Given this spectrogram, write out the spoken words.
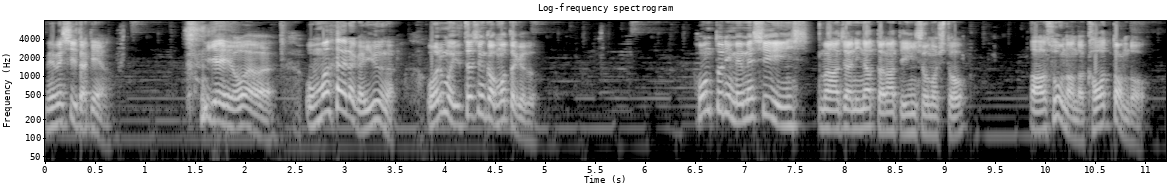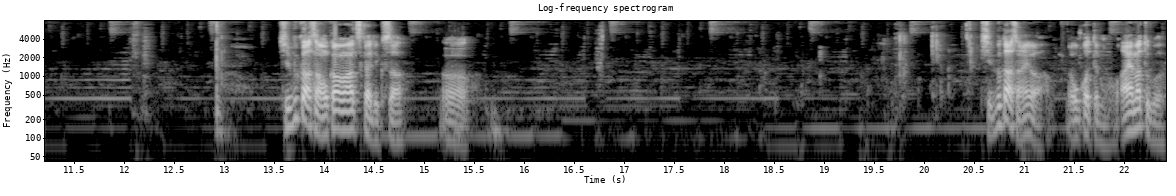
めめしいだけやん。いやいや、おいおい。お前らが言うな。俺も言った瞬間思ったけど。本当にめめしい麻雀になったなって印象の人？ああ、そうなんだ。変わったんだ。渋川さんおかま扱いでくさ。うん。渋川さんええわ。怒っても。謝っとくわ。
